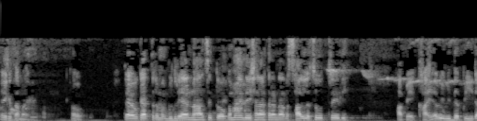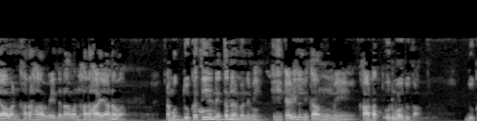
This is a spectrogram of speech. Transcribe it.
ඒක තමයි. ඔව්. දැන් ඔක ඇත්තටම බුදුරජාන් වහන්සේත් ඕකමනේ දේශනා කරන්න අර සල්ල සූත්‍රයේදී. අපේ කය විවිධ පීඩාවන් හරහා වේදනාවන් හරහා යනවා. නමුත් දුක තියෙන එතනම නෙමෙයි. ඒක ඇවිල්ලා නිකන් මේ කාටත් උරුම දුකක්. දුක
